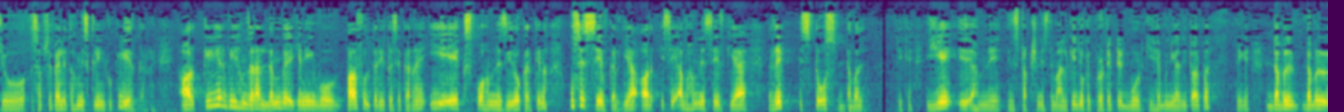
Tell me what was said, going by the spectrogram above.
جو سب سے پہلے تو ہم اسکرین کو کلیئر کر رہے ہیں۔ اور کلیئر بھی ہم ذرا لمبے یعنی وہ پاورفل طریقے سے کر رہے ہیں۔ ای ایکس کو ہم نے زیرو کر کے نا، اسے سیو کر دیا اور اسے اب ہم نے سیو کیا ہے رپ اسٹوس ڈبل ٹھیک ہے؟ یہ ہم نے انسٹرکشن استعمال کی جو کہ پروٹیکٹڈ موڈ کی ہے بنیادی طور پر، ٹھیک ہے؟ ڈبل ڈبل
